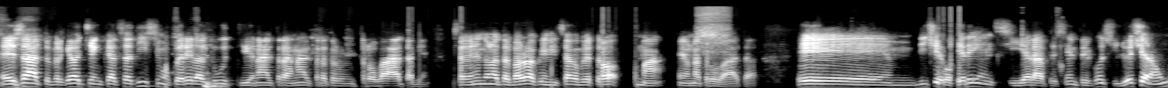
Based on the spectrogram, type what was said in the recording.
Esatto, perché oggi è incazzatissimo, querela tutti, un'altra, un'altra trovata. Sta venendo un'altra parola che iniziava per troppo, ma è una trovata. E ehm, dicevo che Renzi era presidente del Consiglio e c'era un,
